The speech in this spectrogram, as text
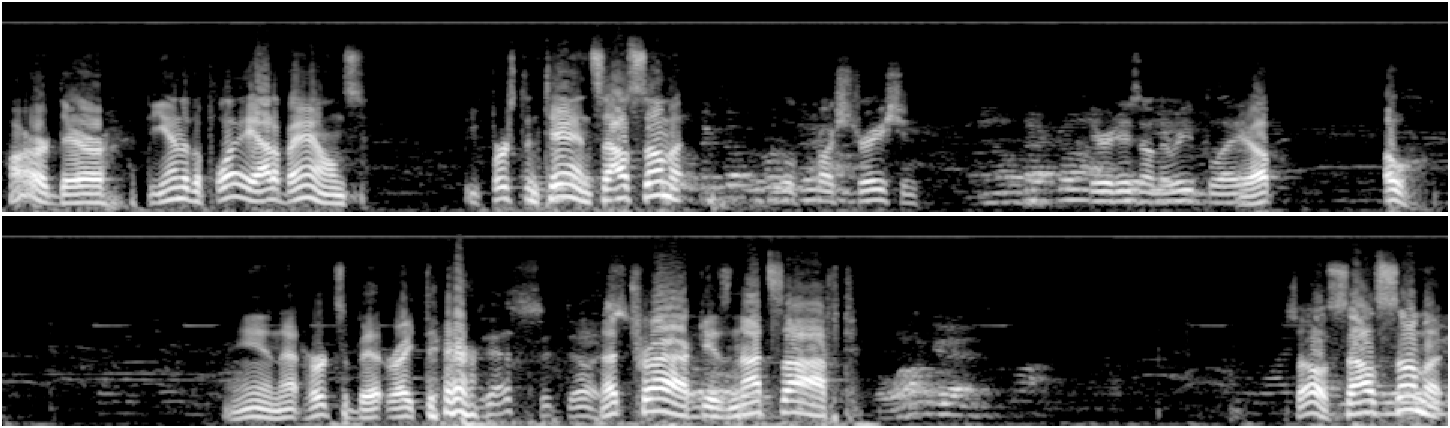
hard there at the end of the play, out of bounds. Be first and 10, South Summit. A little frustration. There it is on the replay. Yep. Oh. Man, that hurts a bit right there. Yes, it does. That track is not soft. So, South Summit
